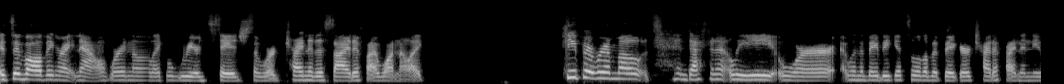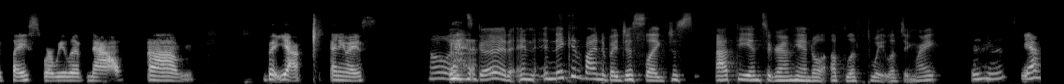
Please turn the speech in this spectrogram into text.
it's evolving right now we're in a like a weird stage so we're trying to decide if i want to like keep it remote indefinitely or when the baby gets a little bit bigger try to find a new place where we live now um, but yeah anyways Oh, that's good. And and they can find it by just like just at the Instagram handle uplift weightlifting, right? Mm-hmm. Yeah.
